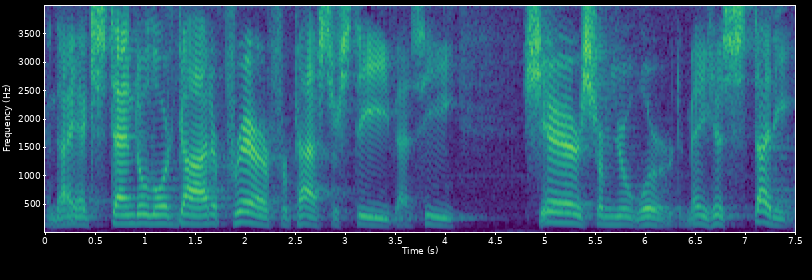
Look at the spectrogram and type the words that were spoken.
And I extend, O oh Lord God, a prayer for Pastor Steve as he shares from your word. May his study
